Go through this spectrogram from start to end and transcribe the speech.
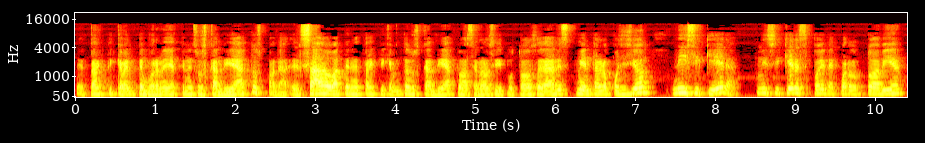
Eh, prácticamente Morena ya tiene sus candidatos, para el sábado va a tener prácticamente sus candidatos a senadores y diputados federales, mientras la oposición ni siquiera, ni siquiera se pone de acuerdo todavía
